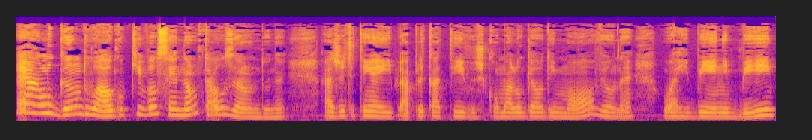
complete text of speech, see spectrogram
é alugando algo que você não está usando, né? A gente tem aí aplicativos como aluguel de imóvel, né? O Airbnb.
